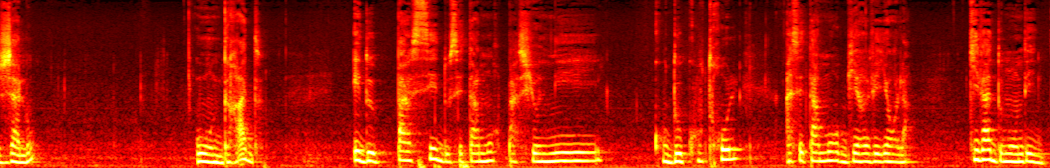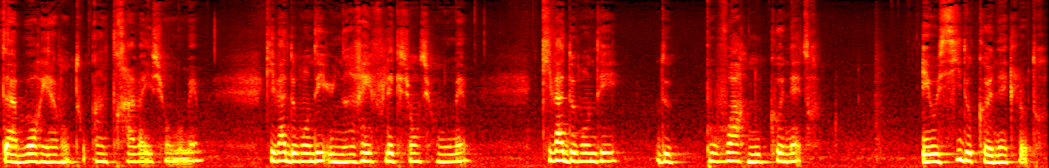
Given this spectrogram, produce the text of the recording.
jalon ou en grade et de passer de cet amour passionné, de contrôle, à cet amour bienveillant-là, qui va demander d'abord et avant tout un travail sur nous-mêmes, qui va demander une réflexion sur nous-mêmes, qui va demander de pouvoir nous connaître et aussi de connaître l'autre.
